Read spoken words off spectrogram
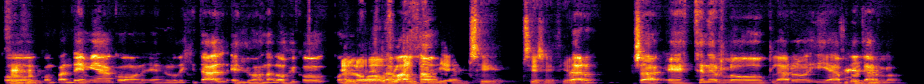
Con, pandemia, con, en lo digital, en lo analógico, con en lo offline también, sí, sí, sí. Claro, o sea, es tenerlo claro y aplicarlo.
